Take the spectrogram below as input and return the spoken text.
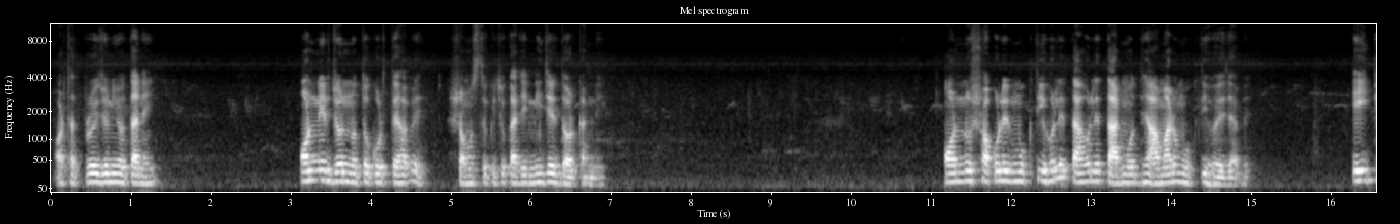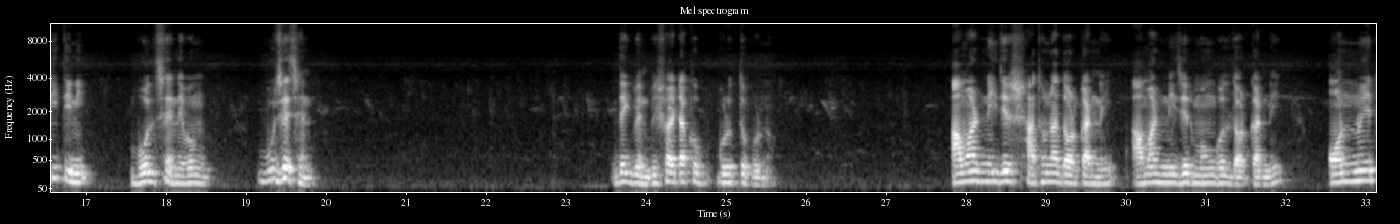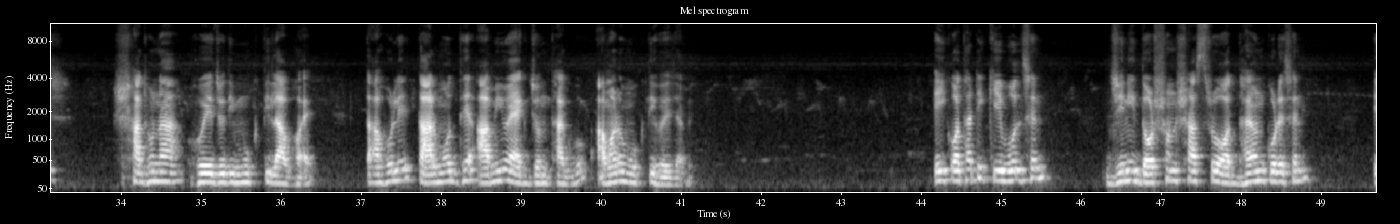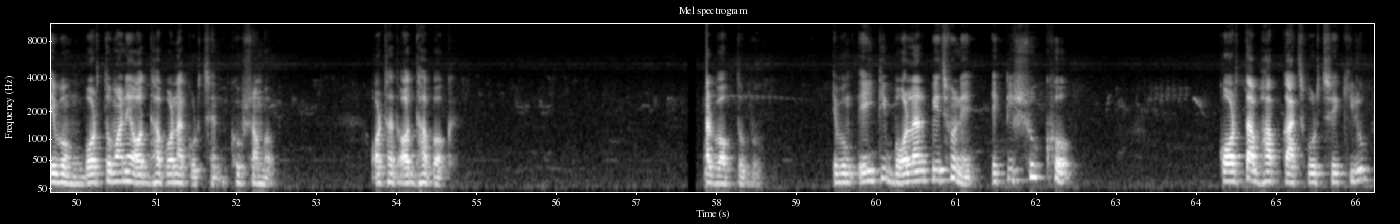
অর্থাৎ প্রয়োজনীয়তা নেই। অন্যের জন্য তো করতে হবে, সমস্ত কিছু কাজে নিজের দরকার নেই। অন্য সকলের মুক্তি হলে তাহলে তার মধ্যে আমারও মুক্তি হয়ে যাবে। এইটি তিনি বলছেন এবং বুঝেছেন। দেখবেন, বিষয়টা খুব গুরুত্বপূর্ণ। আমার নিজের সাধনা দরকার নেই, আমার নিজের মঙ্গল দরকার নেই। অন্যের সাধনা হয়ে যদি মুক্তি লাভ হয়, তাহলে তার মধ্যে আমিও একজন থাকব, আমারও মুক্তি হয়ে যাবে। এই কথাটি কে বলছেন? যিনি দর্শনশাস্ত্র অধ্যয়ন করেছেন এবং বর্তমানে অধ্যাপনা করছেন, খুব সম্ভব। অর্থাৎ অধ্যাপক। তার বক্তব্য। এবং এইটি বলার পেছনে একটি সূক্ষ্ম কর্তা ভাব কাজ করছে কিরূপ?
